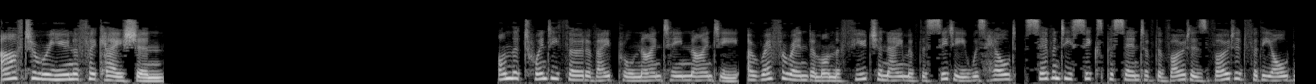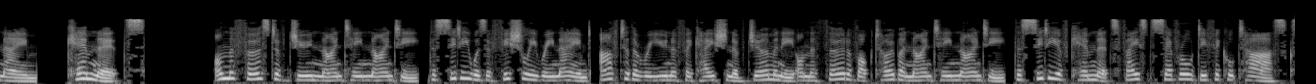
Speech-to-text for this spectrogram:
After reunification On 23 April 1990, a referendum on the future name of the city was held, 76% of the voters voted for the old name, Chemnitz. On 1 June 1990, the city was officially renamed. After the reunification of Germany on 3 October 1990, the city of Chemnitz faced several difficult tasks.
